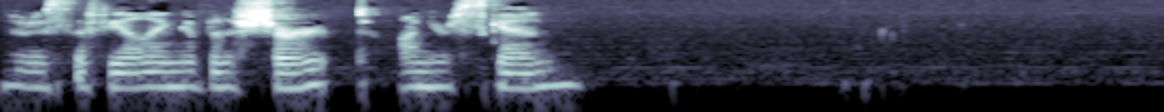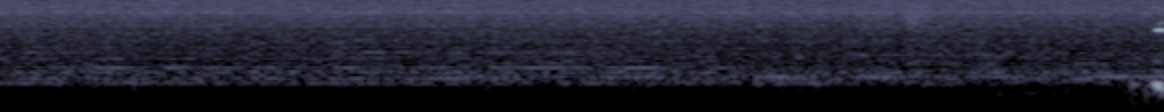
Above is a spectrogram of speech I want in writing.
Notice the feeling of the shirt on your skin. The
